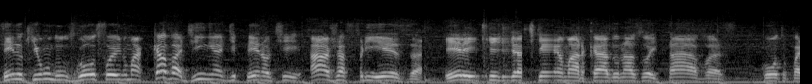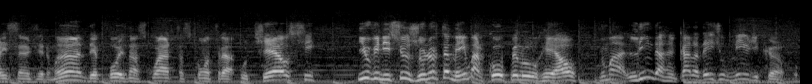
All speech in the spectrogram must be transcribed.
sendo que um dos gols foi numa cavadinha de pênalti, haja frieza. Ele que já tinha marcado nas oitavas contra o Paris Saint-Germain, depois nas quartas contra o Chelsea. E o Vinícius Júnior também marcou pelo Real numa linda arrancada desde o meio de campo.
